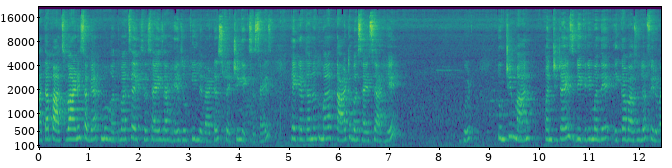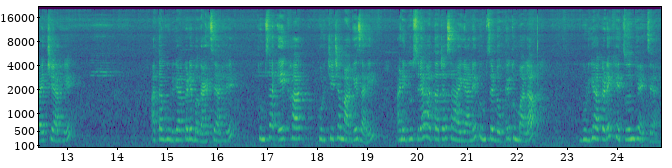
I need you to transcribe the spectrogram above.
आता पाचवा आणि सगळ्यात महत्त्वाचा एक्सरसाइज आहे जो की लिवॅटर स्ट्रेचिंग एक्सरसाइज हे करताना तुम्हाला ताठ बसायचं आहे. गुड तुमची मान पंचेचाळीस डिग्रीमध्ये एका बाजूला फिरवायची आहे. आता गुडघ्याकडे बघायचे आहे. तुमचा एक हात खुर्चीच्या मागे जाईल आणि दुसऱ्या हाताच्या सहाय्याने तुमचे डोके तुम्हाला गुडघ्याकडे खेचून घ्यायचे आहे.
